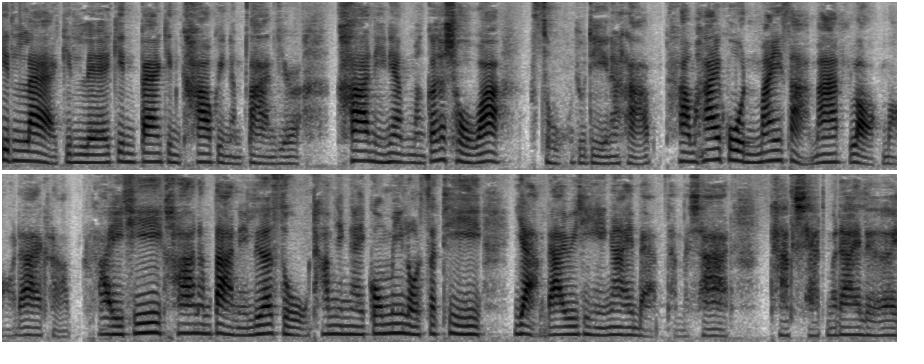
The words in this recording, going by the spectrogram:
กินแหล่กินเละกินแป้งกินข้าวกินน้ำตาลเยอะ ค่านี้เนี่ยมันก็จะโชว์ว่าสูงอยู่ดีนะครับทำให้คุณไม่สามารถหลอกหมอได้ครับ ใครที่ค่าน้ำตาลในเลือดสูงทำยังไงก็ไม่ลดสักที อยากได้วิธีง่ายๆแบบธรรมชาติ ทักแชทมาได้เลย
